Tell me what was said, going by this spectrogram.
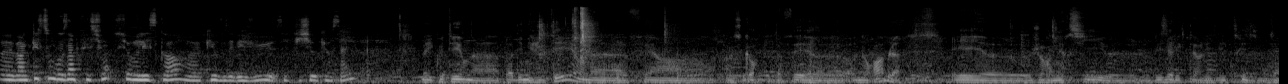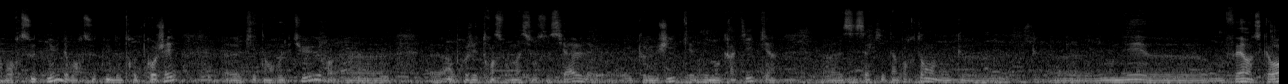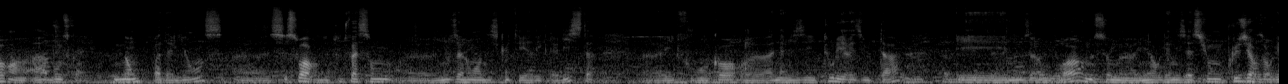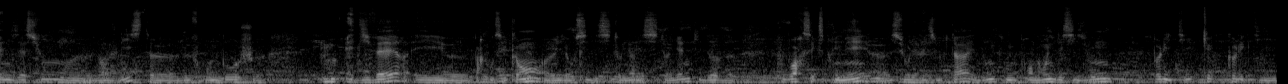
Euh, ben, quelles sont vos impressions sur les scores euh, que vous avez vus s'afficher au Cursal? Bah écoutez, on n'a pas démérité, on a fait un, score tout à fait euh, honorable et je remercie les électeurs et les électrices de nous avoir soutenus, d'avoir soutenu notre projet qui est en rupture, un projet de transformation sociale, écologique, démocratique. C'est ça qui est important. Donc on, fait un score, un bon score. Non, pas d'alliance. ce soir, de toute façon, nous allons en discuter avec la liste. Euh, il faut encore euh, analyser tous les résultats et nous allons voir. Nous sommes une organisation, plusieurs organisations euh, dans la liste, de front de gauche et divers et par conséquent il y a aussi des citoyens et des citoyennes qui doivent pouvoir s'exprimer sur les résultats et donc nous prendrons une décision politique collective.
